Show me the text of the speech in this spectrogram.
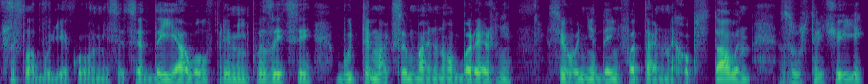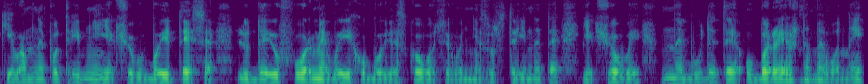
числа будь-якого місяця, диявол в прямій позиції, будьте максимально обережні. Сьогодні день фатальних обставин, зустрічей, які вам не потрібні. Якщо ви боїтеся людей у формі, ви їх обов'язково сьогодні зустрінете. Якщо ви не будете обережними, вони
